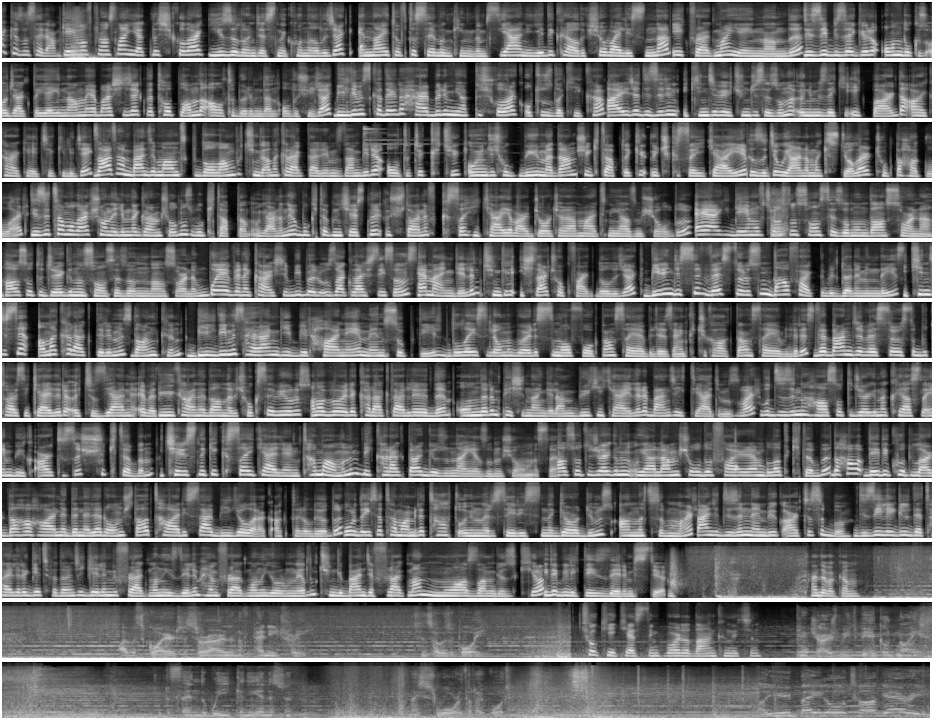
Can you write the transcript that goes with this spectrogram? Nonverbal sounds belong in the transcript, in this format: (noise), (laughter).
Herkese selam. Game of Thrones'tan yaklaşık olarak 100 yıl öncesini konu alacak A Night of the Seven Kingdoms yani 7 Krallık Şövalyesi'nden ilk fragman yayınlandı. Dizi bize göre 19 Ocak'ta yayınlanmaya başlayacak ve toplamda 6 bölümden oluşacak. Bildiğimiz kadarıyla her bölüm yaklaşık olarak 30 dakika. Ayrıca dizinin ikinci ve üçüncü sezonu önümüzdeki ilkbaharda arka arkaya çekilecek. Zaten bence mantıklı da olan bu çünkü ana karakterlerimizden biri oldukça küçük. Oyuncu çok büyümeden şu kitaptaki 3 kısa hikayeyi hızlıca uyarlamak istiyorlar. Çok da haklılar. Dizi tam olarak şu an elimde görmüş olduğunuz bu kitaptan uyarlanıyor. Bu kitabın içerisinde 3 tane kısa hikaye var George R. R. Martin'in yazmış olduğu. Eğer ki Game of Thrones'un son sezonundan sonra, House of the Dragon'ın son sezonundan sonra bu evrene karşı bir böyle uzaklaştıysanız hemen gelin. Çünkü işler çok farklı olacak. Birincisi Westeros'un daha farklı bir dönemindeyiz. İkincisi ana karakterimiz Duncan. Bildiğimiz herhangi bir haneye mensup değil. Dolayısıyla onu böyle small folk'tan sayabiliriz. Yani küçük halktan sayabiliriz. Ve bence Westeros'ta bu tarz hikayeleri açız. Yani evet büyük hanedanları çok seviyoruz ama böyle karakterlere de onların peşinden gelen büyük hikayelere bence ihtiyacımız var. Bu dizinin House of the Dragon'a kıyasla en büyük artısı şu kitabın içerisindeki kısa hikayelerin tamamının bir karakter gözünden yazılmış olması. House of the Dragon'ın uyarlanmış olduğu Fire and Blood kitabı daha dedikodular, daha hanede neler olmuş, daha tarihsel bilgi olarak aktarılıyordu. Burada ise tamamıyla taht oyunları serisinde gördüğümüz anlatım var. Bence dizinin en büyük artısı bu. Diziyle ilgili detaylara geçmeden önce gelin bir fragmanı izleyelim. Hem fragmanı yorumlayalım. Çünkü bence fragman muazzam gözüküyor. Bir de birlikte istiyorum. Hadi bakalım. I was squire to Sir Arlen of Pennytree since I was a boy. Çok iyi casting bu arada Duncan için. They charged me to be a good knight, to defend the weak and the innocent, and I swore that I would. Are you Baelor Targaryen?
